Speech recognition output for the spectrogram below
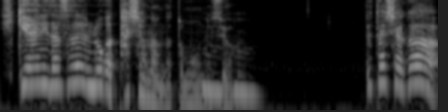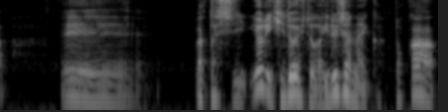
引き合いに出されるのが他者なんだと思うんですよ。うんで他者が、えー私よりひどい人がいるじゃないかとか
